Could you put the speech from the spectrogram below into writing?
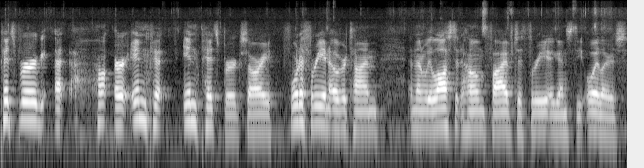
Pittsburgh at or in in Pittsburgh, sorry, four to three in overtime, and then we lost at home five to three against the Oilers.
